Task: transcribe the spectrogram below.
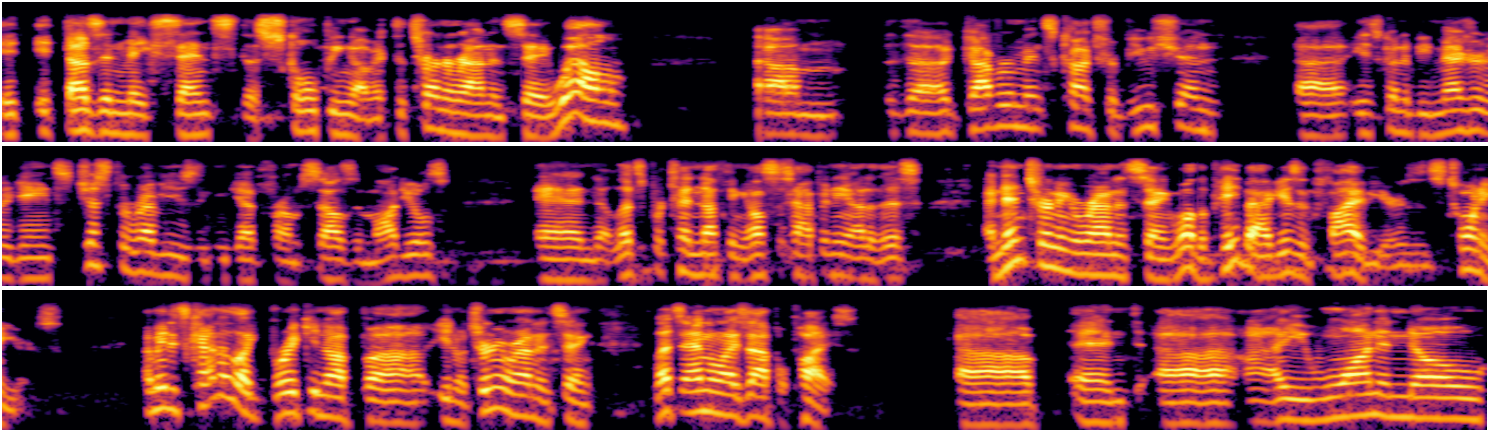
it, it doesn't make sense the scoping of it to turn around and say, well, um, the government's contribution uh, is going to be measured against just the revenues they can get from cells and modules. And let's pretend nothing else is happening out of this. And then turning around and saying, well, the payback isn't five years, it's 20 years. I mean, it's kind of like breaking up, uh, you know, turning around and saying, let's analyze apple pies. Uh, and uh, I want to know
